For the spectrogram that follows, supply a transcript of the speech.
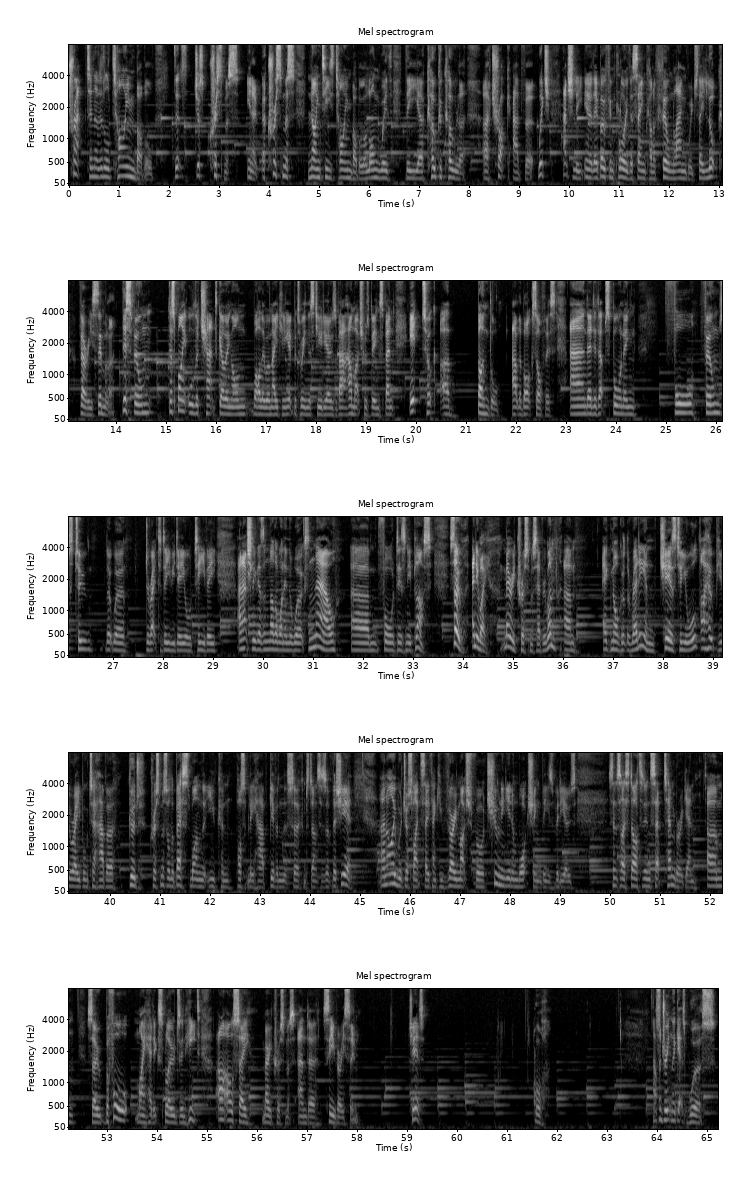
trapped in a little time bubble that's just Christmas, you know, a Christmas 90s time bubble, along with the uh, Coca Cola uh, truck advert, which actually, you know, they both employ the same kind of film language. They look very similar. This film. Despite all the chat going on while they were making it between the studios about how much was being spent, it took a bundle at the box office and ended up spawning four films, two that were direct to DVD or TV, and actually there's another one in the works now um, for Disney Plus. So, anyway, Merry Christmas, everyone. Um, eggnog at the ready, and cheers to you all. I hope you're able to have a good Christmas, or the best one that you can possibly have given the circumstances of this year. And I would just like to say thank you very much for tuning in and watching these videos since I started in September again. Um, so before my head explodes in heat, I'll say Merry Christmas and uh, see you very soon. Cheers. Oh. That's a drink that gets worse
